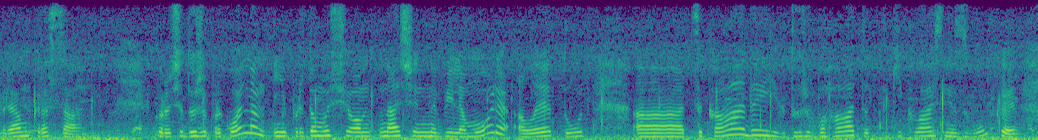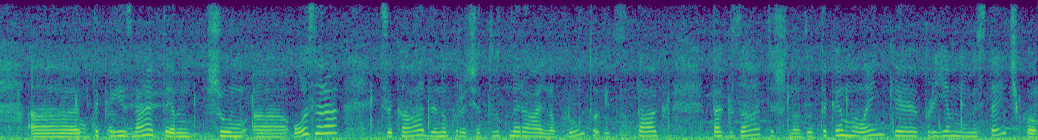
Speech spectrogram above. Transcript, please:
прям краса. Коротше, дуже прикольно. І при тому, що наче не біля моря, але тут а, цикади, їх дуже багато, такі класні звуки. А, такий, знаєте, шум а, озера, цикади. Ну, коротше, тут нереально круто і так, так затишно. Тут таке маленьке, приємне містечко.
